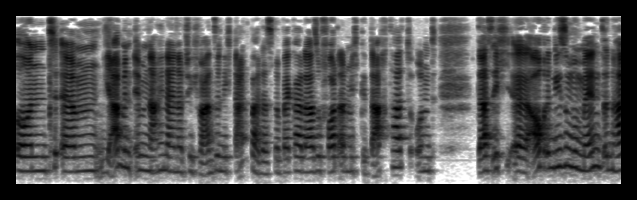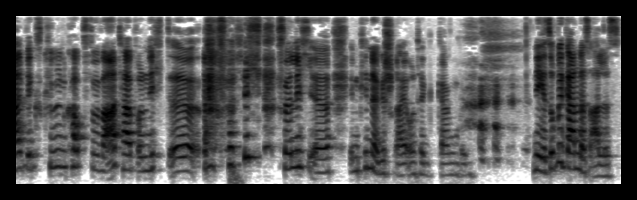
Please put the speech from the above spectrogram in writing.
Und ähm, ja, bin im Nachhinein natürlich wahnsinnig dankbar, dass Rebecca da sofort an mich gedacht hat und dass ich äh, auch in diesem Moment einen halbwegs kühlen Kopf bewahrt habe und nicht äh, völlig, völlig äh, im Kindergeschrei untergegangen bin. Nee, so begann das alles.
